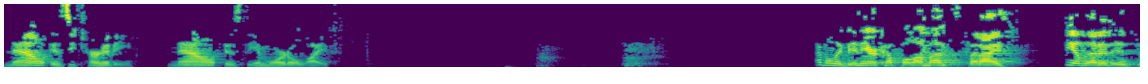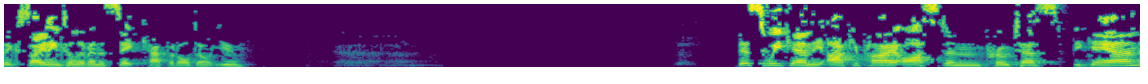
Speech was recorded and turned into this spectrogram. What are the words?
Now is eternity. Now is the immortal life. I've only been here a couple of months, but I feel that it is exciting to live in the state capital, don't you? This weekend, the Occupy Austin protest began,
